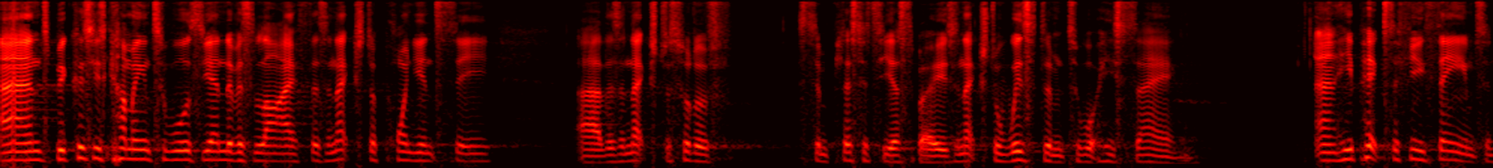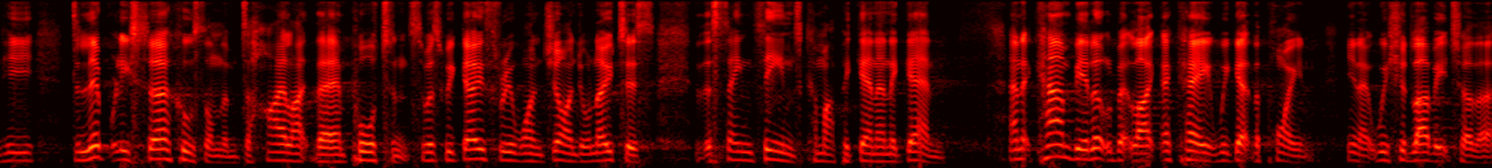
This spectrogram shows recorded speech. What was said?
And because he's coming towards the end of his life, there's an extra poignancy, uh, there's an extra sort of simplicity, I suppose, an extra wisdom to what he's saying and he picks a few themes and he deliberately circles on them to highlight their importance. So as we go through 1 John, you'll notice that the same themes come up again and again. And it can be a little bit like, okay, we get the point. You know, we should love each other.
